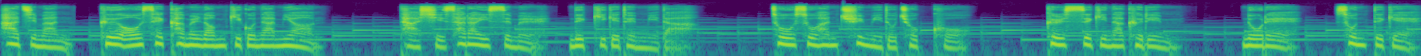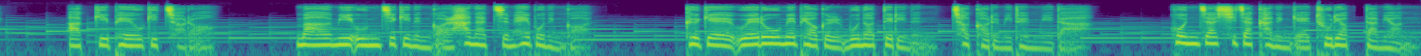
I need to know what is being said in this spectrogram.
하지만 그 어색함을 넘기고 나면 다시 살아있음을 느끼게 됩니다. 소소한 취미도 좋고, 글쓰기나 그림, 노래, 손뜨개, 악기 배우기처럼 마음이 움직이는 걸 하나쯤 해보는 것. 그게 외로움의 벽을 무너뜨리는 첫 걸음이 됩니다. 혼자 시작하는 게 두렵다면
